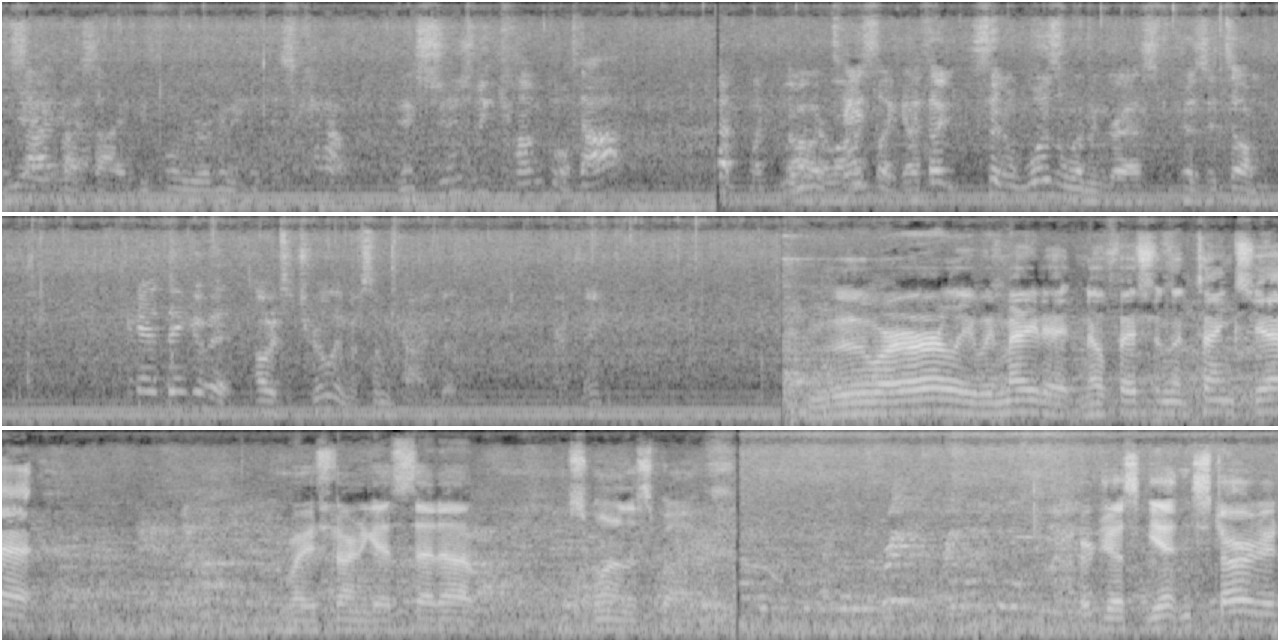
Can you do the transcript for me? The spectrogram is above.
the side by side before we were gonna hit this cow. And as soon as we come to a stop, Like oh, it tastes like I thought you said it was lemongrass because it's um. I can't think of it. Oh, it's a trillium of some kind, but I think. We were early, we made it. No fish in the tanks yet. Everybody's starting to get set up. It's one of the spots. We're just getting started.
